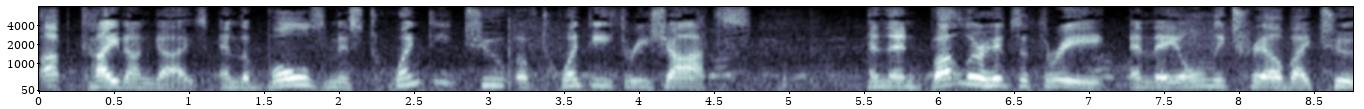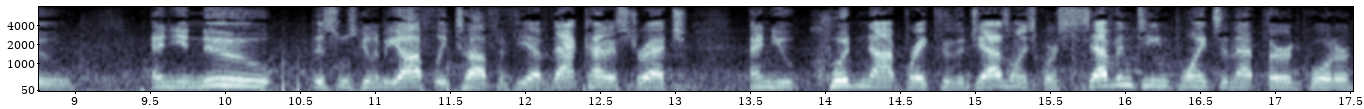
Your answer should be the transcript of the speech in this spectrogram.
up tight on guys, and the Bulls missed 22 of 23 shots. And then Butler hits a three, and they only trail by two. And you knew this was going to be awfully tough if you have that kind of stretch and you could not break through. The Jazz only scored 17 points in that third quarter.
